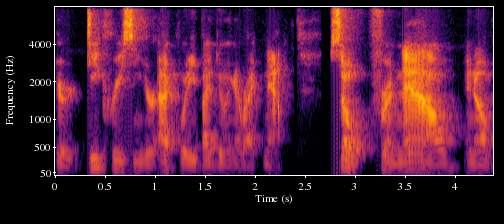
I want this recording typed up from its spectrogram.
you're decreasing your equity by doing it right now so for now you know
